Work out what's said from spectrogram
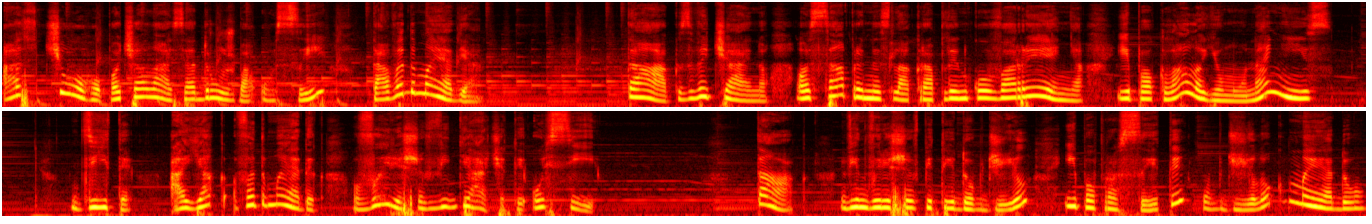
а з чого почалася дружба оси та ведмедя? Так, звичайно, оса принесла краплинку варення і поклала йому на ніс. Діти, а як ведмедик вирішив віддячити осі? Так, він вирішив піти до бджіл і попросити у бджілок меду.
